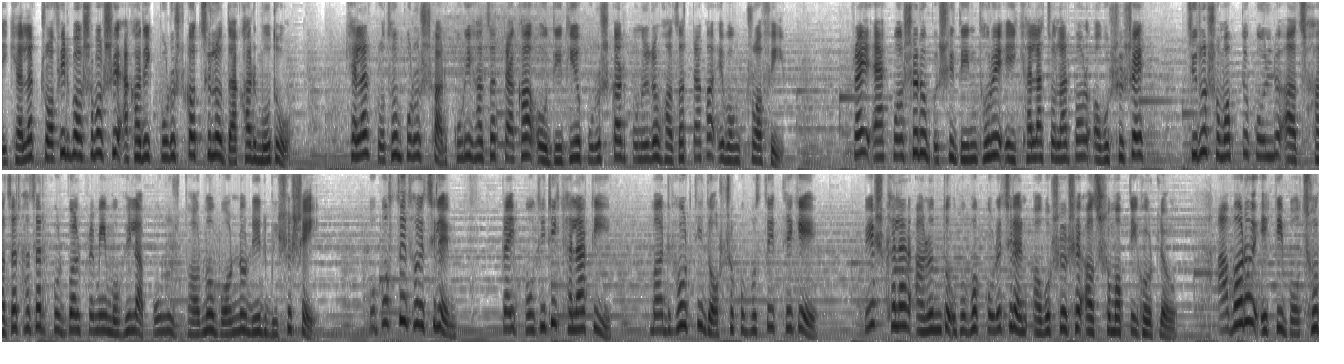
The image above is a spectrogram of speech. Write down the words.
এই খেলার ট্রফির পাশাপাশি একাধিক পুরস্কার ছিল দেখার মতো। খেলার প্রথম পুরস্কার কুড়ি হাজার টাকা ও দ্বিতীয় পুরস্কার পনেরো হাজার টাকা এবং ট্রফি। প্রায় এক মাসেরও বেশি দিন ধরে এই খেলা চলার পর অবশেষে চিরসমাপ্ত করল আজ হাজার হাজার ফুটবল প্রেমী মহিলা, পুরুষ, ধর্ম, বর্ণ নির্বিশেষে। উপস্থিত হয়েছিলেন প্রায় প্রতিটি খেলাটি মাঠভর্তি দর্শক উপস্থিত থেকে বেশ খেলার আনন্দ উপভোগ করেছিলেন। অবশেষে আজ সমাপ্তি ঘটল। আবারও একটি বছর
